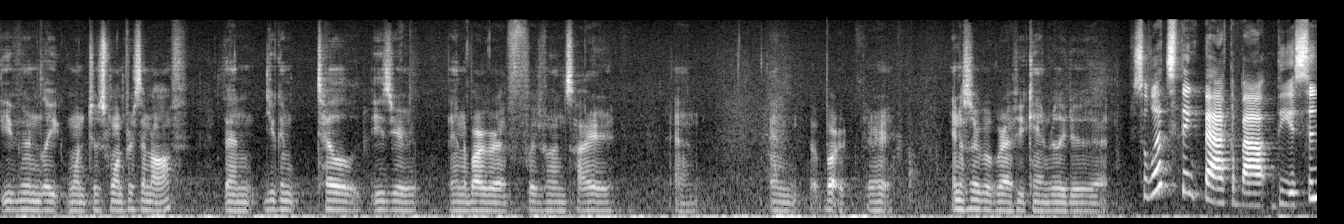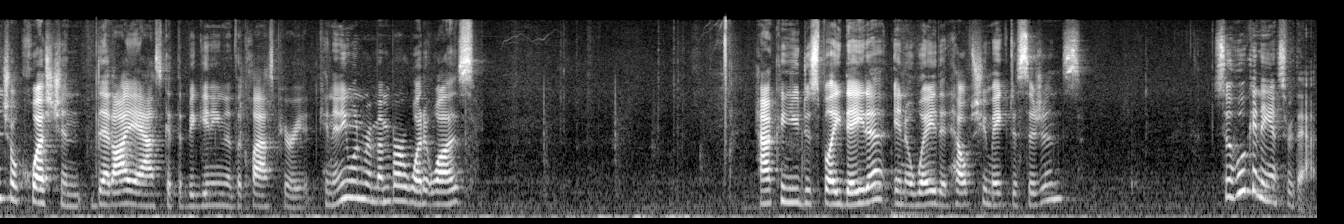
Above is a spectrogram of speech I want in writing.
even like one just one percent off, then you can tell easier in a bar graph which one's higher, and and a bar in a circle graph you can't really do that. So let's think back about the essential question that I asked at the beginning of the class period. Can anyone remember what it was? How can you display data in a way that helps you make decisions? So who can answer that?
